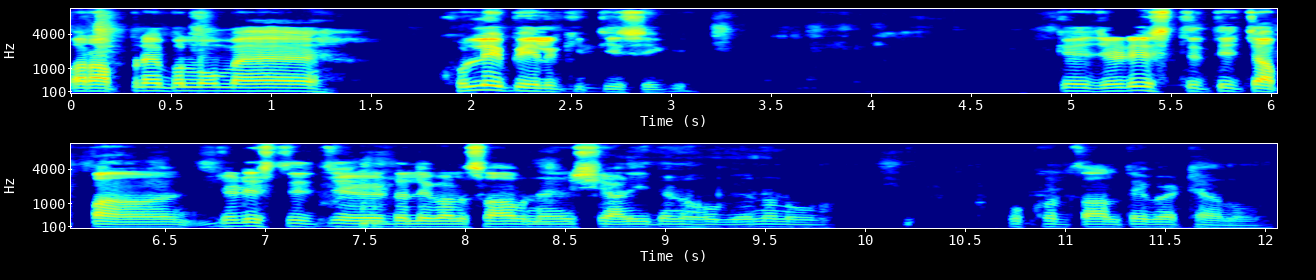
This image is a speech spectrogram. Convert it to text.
ਪਰ ਆਪਣੇ ਵੱਲੋਂ ਮੈਂ ਖੁੱਲੀ ਅਪੀਲ ਕੀਤੀ ਸੀਗੀ ਕਿ ਜਿਹੜੀ ਸਥਿਤੀ ਚ ਆਪਾਂ, ਜਿਹੜੀ ਸਥਿਤੀ ਚ ਡੱਲੇਵਾਲ ਸਾਹਿਬ ਨੇ 46 ਦਿਨ ਹੋ ਗਏ ਉਹਨਾਂ ਨੂੰ ਭੁੱਖ ਹੜਤਾਲ ਤੇ ਬੈਠਿਆਂ ਨੂੰ,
